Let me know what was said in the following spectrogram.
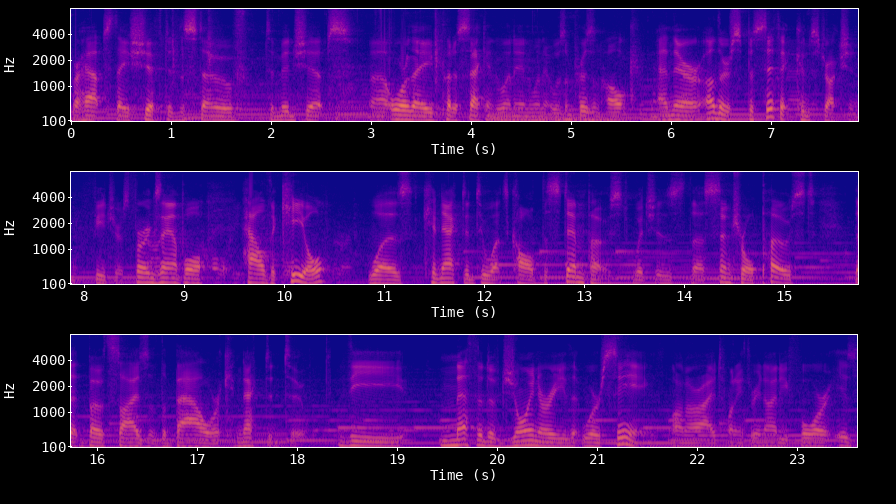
Perhaps they shifted the stove to midships uh, or they put a second one in when it was a prison hulk. And there are other specific construction features. For example, how the keel was connected to what's called the stem post, which is the central post that both sides of the bow were connected to. The method of joinery that we're seeing on our RI 2394 is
